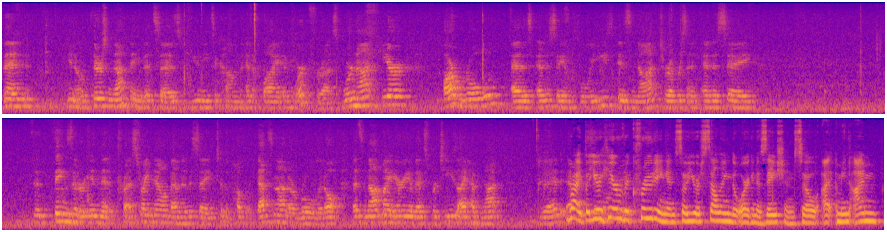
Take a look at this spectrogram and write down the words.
then, you know, there's nothing that says you need to come and apply and work for us. We're not here, our role as NSA employees is not to represent NSA the things that are in the press right now about NSA to the public. That's not our role at all. That's not my area of expertise. I have not Right, but you're here recruiting, and so you're selling the organization. So, I, I mean, I'm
